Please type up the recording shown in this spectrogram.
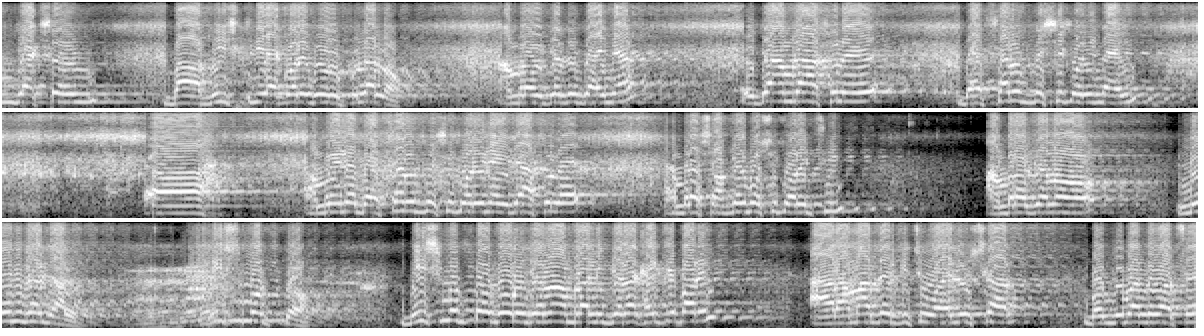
ইঞ্জেকশন বা বিষ ক্রিয়া করে গরু ফুলানো। আমরা ওইটাতে যাই না। এটা আমরা আসলে ব্যবসার উদ্দেশ্যে করি নাই। আমরা এটা ব্যবসার উদ্দেশ্যে করি না এটা আসলে আমরা শখের বসে করেছি। আমরা যেন নির্ভেজাল, বিষমুক্ত বিষমুক্ত গরু যেন আমরা নিজেরা খাইতে পারি। আর আমাদের কিছু ওয়াইলুসার বন্ধু বান্ধব আছে,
